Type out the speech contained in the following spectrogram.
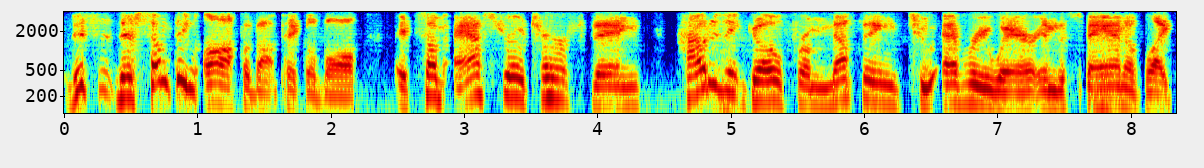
This is, there's something off about pickleball. It's some astroturf thing. How did it go from nothing to everywhere in the span of like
